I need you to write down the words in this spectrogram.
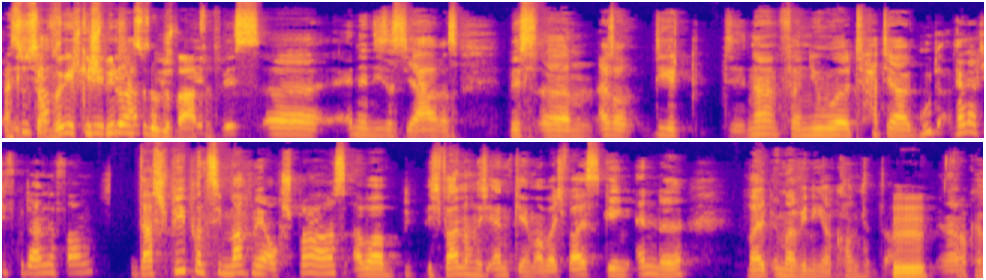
hast du es auch wirklich gespielt oder ich hast du nur hab's gespielt gewartet? Bis äh, Ende dieses Jahres. Bis, ähm, also die, die ne, für New World hat ja gut, relativ gut angefangen. Das Spielprinzip macht mir auch Spaß, aber ich war noch nicht Endgame, aber ich weiß gegen Ende, weil halt immer weniger Content da. Mhm. Ja. Okay.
